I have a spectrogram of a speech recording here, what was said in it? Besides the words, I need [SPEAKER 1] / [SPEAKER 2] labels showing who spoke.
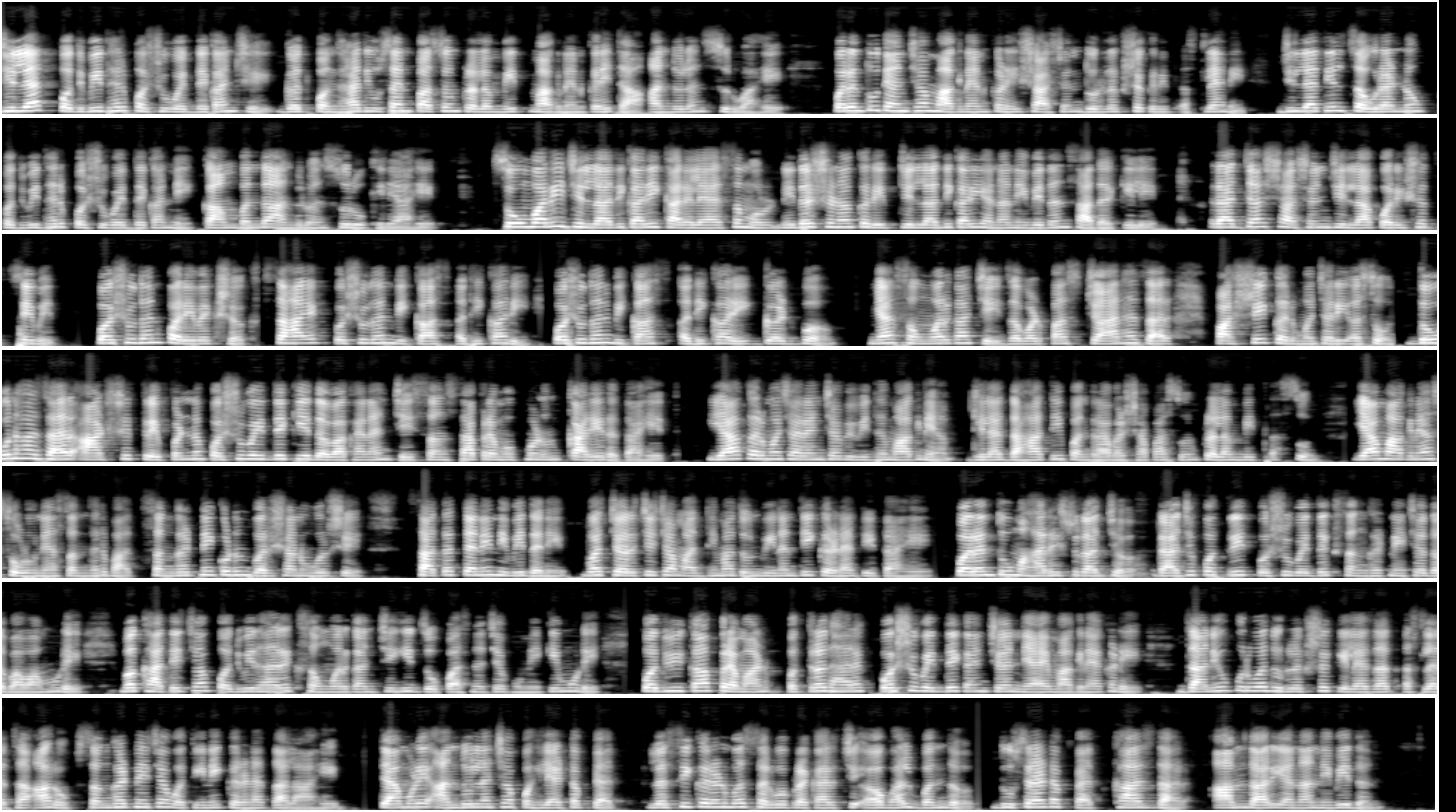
[SPEAKER 1] जिल्ह्यात पदवीधर पशुवैद्यकांचे गत पंधरा दिवसांपासून प्रलंबित मागण्यांकरिता आंदोलन सुरू आहे. परंतु त्यांच्या मागण्यांकडे शासन दुर्लक्ष करीत असल्याने जिल्ह्यातील चौऱ्याण्णव पदवीधर पशुवैद्यकांनी काम बंद आंदोलन सुरू केले आहे. सोमवारी जिल्हाधिकारी कार्यालयासमोर निदर्शनं करीत जिल्हाधिकारी यांना निवेदन सादर केले. राज्यात शासन जिल्हा परिषद सेवेत पशुधन पर्यवेक्षक सहाय्यक पशुधन विकास अधिकारी पशुधन विकास अधिकारी गट ब या संवर्गाचे जवळपास चार हजार पाचशे कर्मचारी असून दोन हजार आठशे त्रेपन्न पशुवैद्यकीय दवाखान्यांचे संस्था प्रमुख म्हणून कार्यरत आहेत. या कर्मचाऱ्यांच्या विविध मागण्या गेल्या दहा ते पंधरा वर्षापासून प्रलंबित असून या मागण्या सोडवण्यासंदर्भात संघटनेकडून वर्षानुवर्षे सातत्याने निवेदने व चर्चेच्या माध्यमातून विनंती करण्यात येत आहे. परंतु महाराष्ट्र राज्य राजपत्रित पशुवैद्यक संघटनेच्या दबावामुळे व खात्याच्या पदवीधारक संवर्गांचेही जोपासण्याच्या भूमिकेमुळे पदविका प्रमाण पत्रधारक पशुवैद्यकांच्या न्याय मागण्याकडे जाणीवपूर्वक दुर्लक्ष केल्या जात असल्याचा आरोप संघटनेच्या वतीने करण्यात आला आहे. त्यामुळे आंदोलनाच्या पहिल्या टप्प्यात लसीकरण व सर्व प्रकारचे अहवाल बंद दुसऱ्या टप्प्यात खासदार आमदार यांना निवेदन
